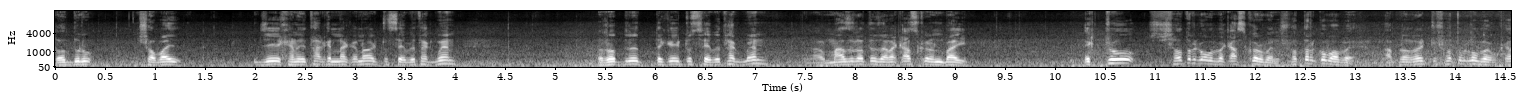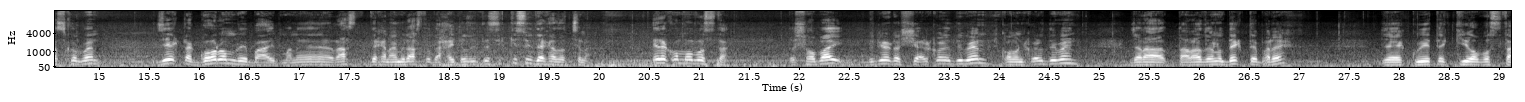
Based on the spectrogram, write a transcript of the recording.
তদ্দুর সবাই যে এখানে থাকেন না কেন, একটু সেভে থাকবেন। রোদ্রের থেকে একটু সেভে থাকবেন। আর মাঝরাতে যারা কাজ করেন, ভাই, একটু সতর্কভাবে কাজ করবেন, সতর্কভাবে। আপনারা একটু সতর্কভাবে কাজ করবেন। যে একটা গরম রে ভাই মানে রাস্তা, দেখেন আমি রাস্তাতে হাইটে যেতেছি, কিছুই দেখা যাচ্ছে না। এরকম অবস্থা। তো সবাই ভিডিওটা শেয়ার করে দিবেন কমেন্ট করে দিবেন। যারা তারা যেন দেখতে পারে যে কুয়েতে কি অবস্থা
